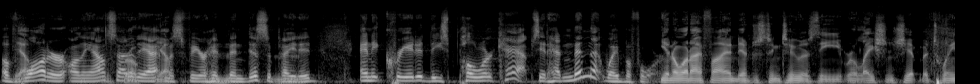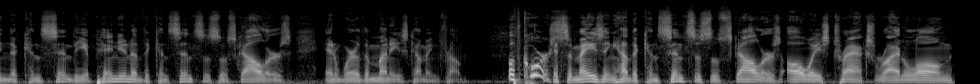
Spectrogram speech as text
of water on the outside of the. Mm-hmm. atmosphere had been dissipated, and it created these polar caps. It hadn't been that way before. You know what I find interesting too is the relationship between the consent, the opinion of the consensus of scholars, and where the money's coming from. Of course. It's amazing how the consensus of scholars always tracks right along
